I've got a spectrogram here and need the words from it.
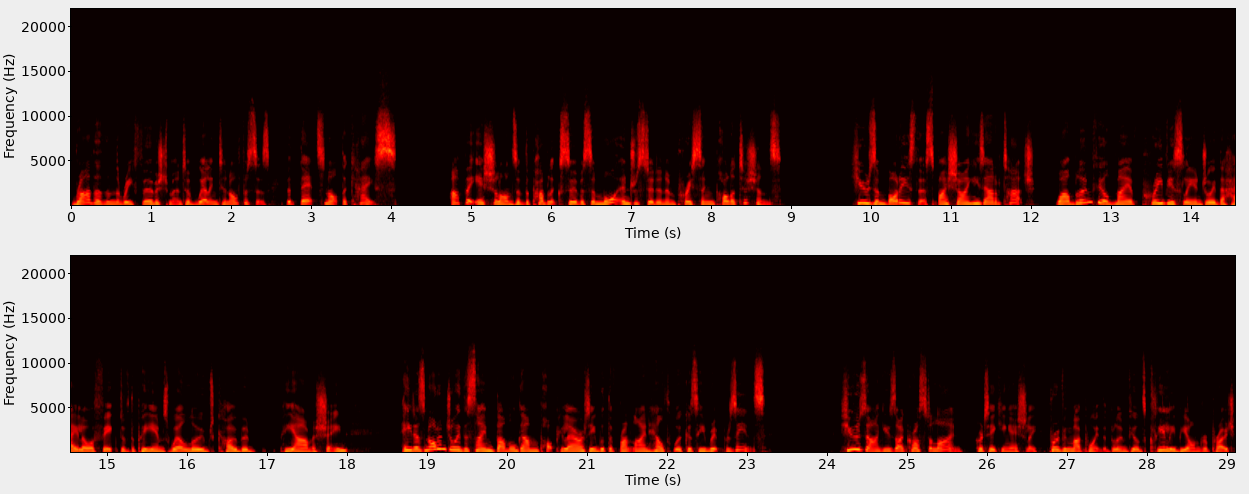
rather than the refurbishment of Wellington offices. But that's not the case. Upper echelons of the public service are more interested in impressing politicians. Hughes embodies this by showing he's out of touch. While Bloomfield may have previously enjoyed the halo effect of the PM's well lubed COVID PR machine, he does not enjoy the same bubblegum popularity with the frontline health workers he represents. Hughes argues I crossed a line, critiquing Ashley, proving my point that Bloomfield's clearly beyond reproach.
